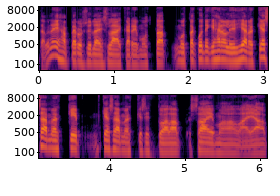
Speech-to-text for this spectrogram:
tämmöinen ihan perusyleislääkäri, mutta, mutta kuitenkin hän oli hieno kesämökki, kesämökki sitten tuolla Saimaalla ja,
